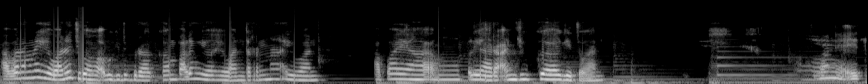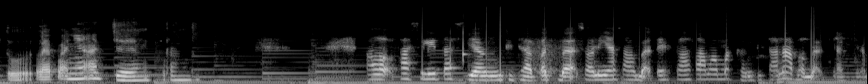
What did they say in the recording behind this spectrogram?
Apa namanya hewannya juga nggak begitu beragam. Paling ya hewan ternak hewan apa yang peliharaan juga gitu kan. Cuman ya itu lepannya aja yang kurang tuh kalau fasilitas yang didapat Mbak Sonia sama Mbak Tesla sama magang di sana apa Mbak kira-kira?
